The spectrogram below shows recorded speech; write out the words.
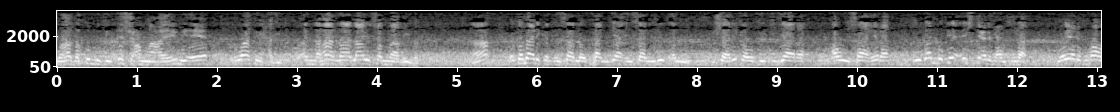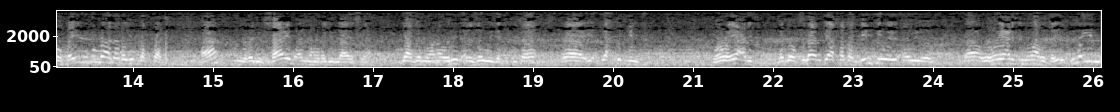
وهذا كله في عن معايب إيه رواة الحديث وأن هذا لا يسمى غيبة. ها؟ وكذلك الإنسان لو كان جاء إنسان يريد أن يشاركه في تجارة أو يساهره يقول له إيش تعرف عن فلان؟ ويعرف ما هو طيب يقول له هذا رجل بطال ها؟ إنه رجل خائن وأنه رجل لا يسمع. جاء قال له أنا أريد أن أزوجك. يخطب بنتي وهو يعرف لو فلان جاء خطب بنتي وهو يعرف إنه ما هو طيب يبين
